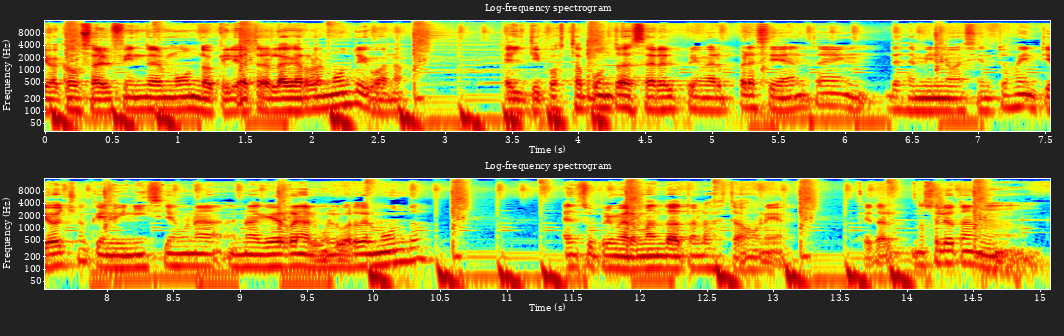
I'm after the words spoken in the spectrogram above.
iba a causar el fin del mundo, que iba a traer la guerra al mundo y bueno, el tipo está a punto de ser el primer presidente desde 1928 que no inicia una, una, guerra en algún lugar del mundo en su primer mandato en los Estados Unidos. ¿Qué tal? No salió tan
